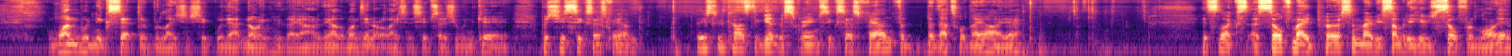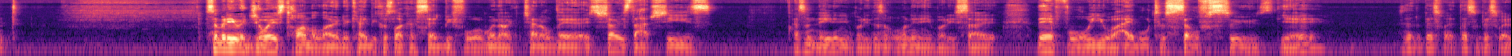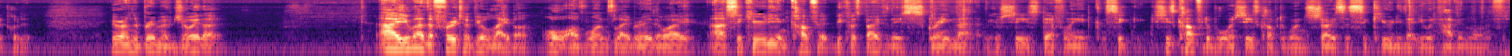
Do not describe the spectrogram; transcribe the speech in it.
one wouldn't accept a relationship without knowing who they are, and the other one's in a relationship, so she wouldn't care. But she's success found. These two cards together scream success found, but, but that's what they are, yeah? It's like a self-made person, maybe somebody who's self-reliant. Somebody who enjoys time alone, okay? Because like I said before when I channeled there, it shows that she's doesn't need anybody, doesn't want anybody. So therefore you are able to self-soothe, yeah? Is that the best way? That's the best way to put it. You're on the brim of joy though. Uh, you are the fruit of your labor, or of one's labor, either way. Uh, security and comfort, because both of these scream that, because she's definitely, she's comfortable, and she's comfortable and shows the security that you would have in life.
